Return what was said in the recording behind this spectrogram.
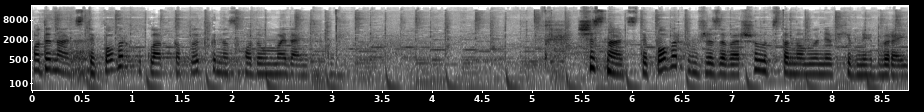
Одинадцятий поверх. Укладка плитки на сходовому майданчику. Шістнадцятий поверх вже завершили встановлення вхідних дверей.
